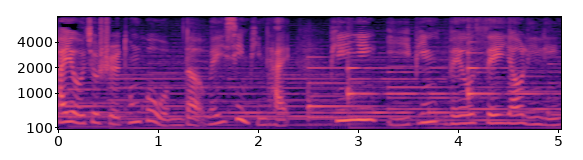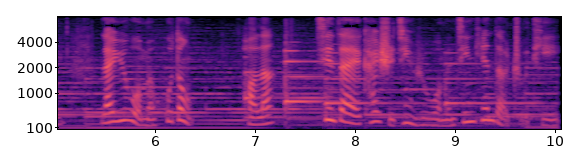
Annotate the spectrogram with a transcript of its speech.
还有就是通过我们的微信平台拼音宜宾 VOC 幺零零来与我们互动。好了，现在开始进入我们今天的主题。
